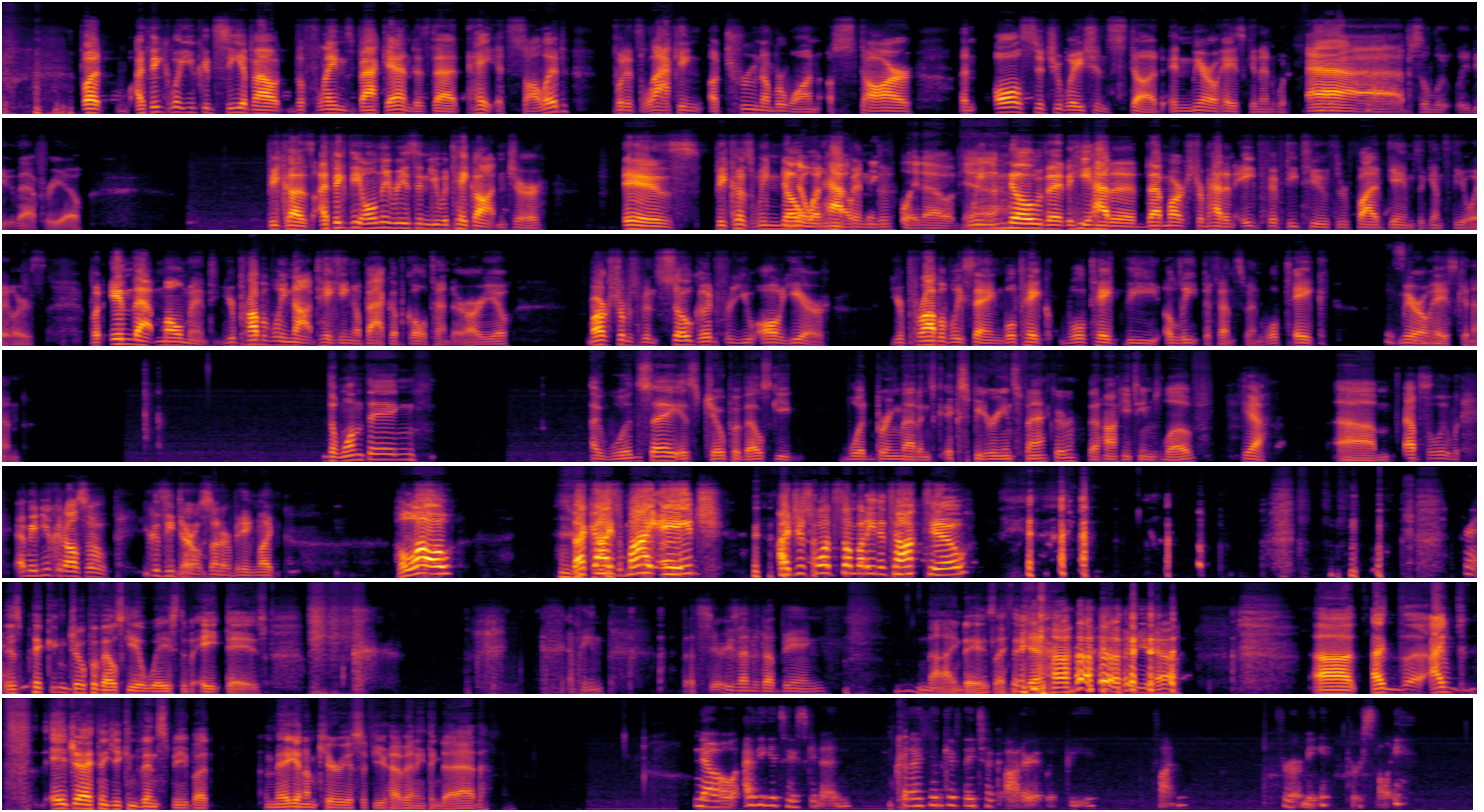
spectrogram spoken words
but I think what you could see about the Flames back end is that, hey, it's solid, but it's lacking a true number one, a star, an all situation stud, and Miro Heiskanen would absolutely do that for you. Because I think the only reason you would take Oettinger is because we know what happened things played out. we know that he had a that Markstrom had an 852 through five games against the Oilers. But in that moment, you're probably not taking a backup goaltender, are you? Markstrom's been so good for you all year. You're probably saying we'll take we'll take the elite defenseman. We'll take He's Miro good. Heiskanen. the one thing I would say is Joe Pavelski would bring that experience factor that hockey teams love. Yeah, Um, absolutely. I mean, you could also you could see Darryl Sutter being like, "Hello, that guy's my age." I just want somebody to talk to. Is picking Joe Pavelski a waste of eight days? I mean, that series ended up being Nine days, I think. yeah, yeah. Uh, I, I, AJ, I think you convinced me, but Megan, I'm curious if you have anything to add. No, I think it's Heiskanen. Okay. But I think if they took Otter, it would be fun for me personally.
